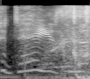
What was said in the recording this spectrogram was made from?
Today is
